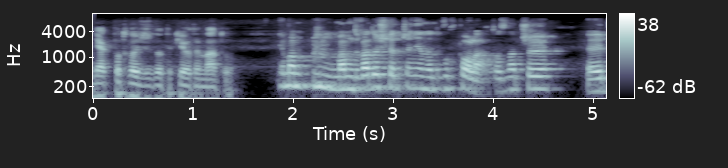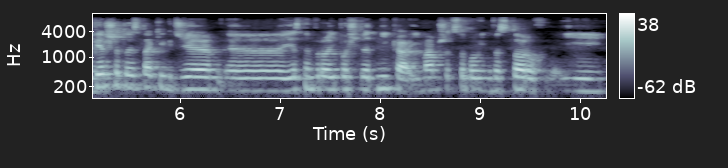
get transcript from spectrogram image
jak podchodzisz do takiego tematu? Ja mam, mam dwa doświadczenia na dwóch polach. To znaczy, e, pierwsze to jest takie, gdzie jestem w roli pośrednika i mam przed sobą inwestorów i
